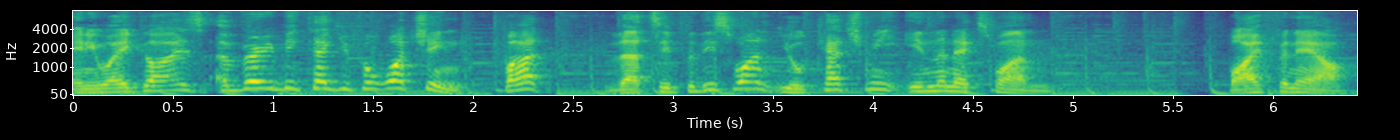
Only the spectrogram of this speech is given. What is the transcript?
Anyway guys, a very big thank you for watching, but that's it for this one, you'll catch me in the next one. Bye for now.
